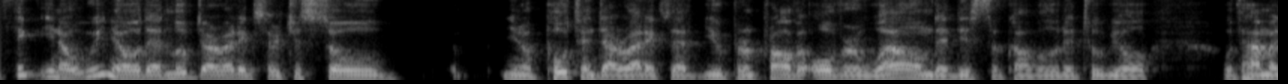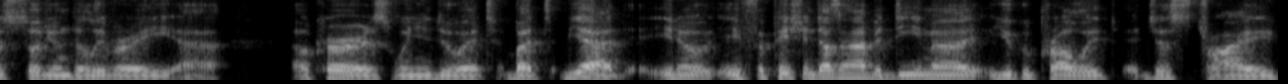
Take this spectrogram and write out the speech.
think you know we know that loop diuretics are just so you know potent diuretics that you probably overwhelm the distal convoluted tubule with how much sodium delivery uh, occurs when you do it. But yeah, you know, if a patient doesn't have edema, you could probably just try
